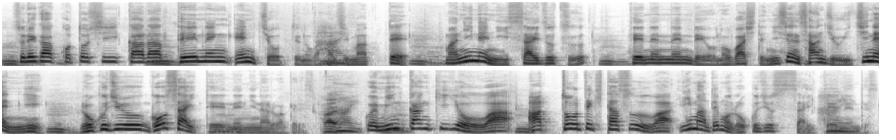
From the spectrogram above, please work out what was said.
うん。それが今年から定年延長っていうのが始まって、まあ、2年に1歳ずつん。定年年齢を伸ばして2031年にん。65歳定年になるわけです。これ民間企業は圧倒的多数は今でも60歳定年です。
